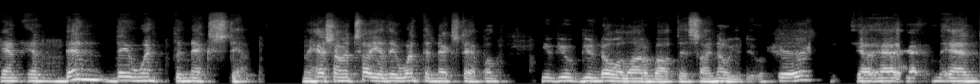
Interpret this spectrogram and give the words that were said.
and and then they went the next step. Mahesh, I'm going to tell you, they went the next step. You, you, you know a lot about this. I know you do. Sure. Yeah, and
